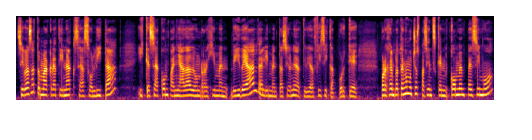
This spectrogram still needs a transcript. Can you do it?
si vas a tomar creatina, que sea solita y que sea acompañada de un régimen de ideal de alimentación y de actividad física, porque, por ejemplo, tengo muchos pacientes que comen pésimo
